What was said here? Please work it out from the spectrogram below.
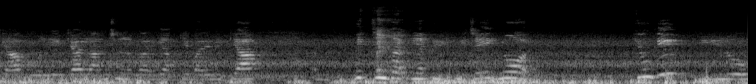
क्या बोल रही है, क्या लांछन लगा रही है, आपके बारे में क्या बिचिंग करती है पीठ पीछे। इग्नोर क्योंकि लोग,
